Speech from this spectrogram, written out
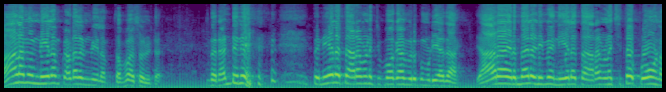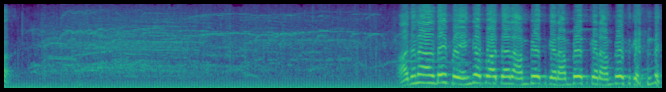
வானமும் நீளம் கடலும் நீளம். தப்பா சொல்லிட்டேன். இந்த ரெண்டு இந்த நீளத்தை அரவணைச்சு போகாம இருக்க முடியாதா? யாரா இருந்தாலும் இனிமே நீளத்தை அரவணைச்சு தான் போகணும். அதனாலதான் இப்ப எங்க பார்த்தாலும் அம்பேத்கர் அம்பேத்கர் அம்பேத்கர்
